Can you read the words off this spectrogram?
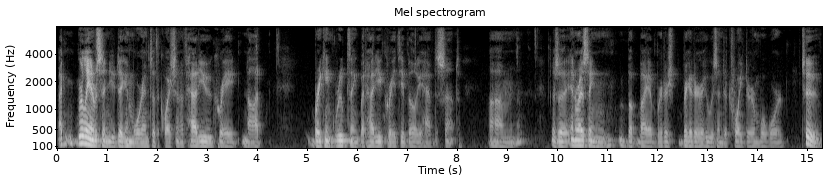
I'm really interested in you digging more into the question of how do you create not breaking groupthink, but how do you create the ability to have dissent? Um, there's an interesting book by a British brigadier who was in Detroit during World War II.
